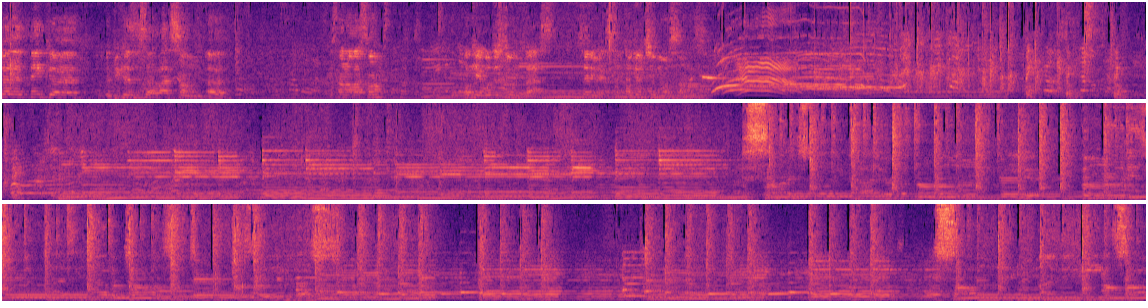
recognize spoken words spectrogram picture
uh, think, uh, because it's our last song, uh, it's not our last song? Okay, we'll just do them fast. So anyways, we'll do two more songs. reminding me of something.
